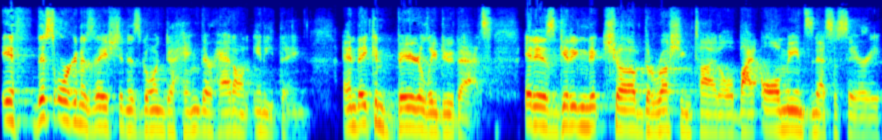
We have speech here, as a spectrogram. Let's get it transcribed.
if this organization is going to hang their hat on anything, and they can barely do that, it is getting Nick Chubb the rushing title by all means necessary.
